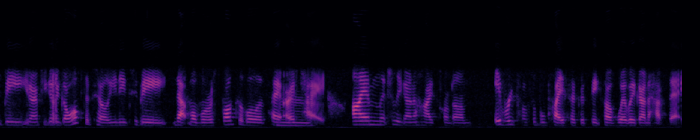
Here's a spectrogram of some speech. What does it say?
to be, you know, if you're going to go off the pill, you need to be that more responsible and say, Mm. okay, I am literally going to hide condoms every possible place I could think of where we're going to have sex.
